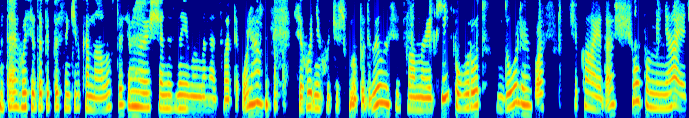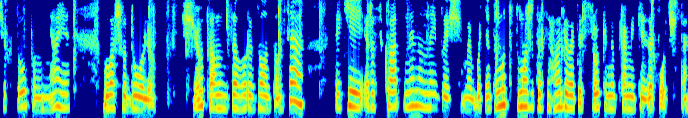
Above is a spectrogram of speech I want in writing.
Вітаю гості та підписників каналу. Хто зі мною ще не знайомий, мене звати Ольга. Сьогодні хочу, щоб ми подивилися з вами, який поворот долі вас чекає, да? що поміняє, чи хто поміняє вашу долю, що там за горизонтом. Це такий розклад не на найближче майбутнє, тому тут можете згадувати сроки, ну прям які захочете.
